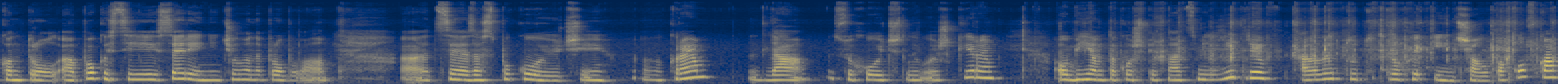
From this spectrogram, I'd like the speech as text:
Control, а поки з цієї серії нічого не пробувала. Це заспокоюючий е, крем для сухої чутливої шкіри. Об'єм також 15 мл, але тут трохи інша упаковка.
